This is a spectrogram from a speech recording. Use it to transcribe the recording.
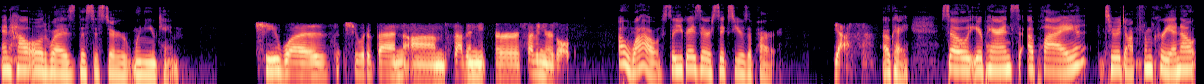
And how old was the sister when you came? She was, she would have been, um, seven or seven years old. Oh, wow. So you guys are six years apart. Yes. Okay. So your parents apply to adopt from Korea. Now,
